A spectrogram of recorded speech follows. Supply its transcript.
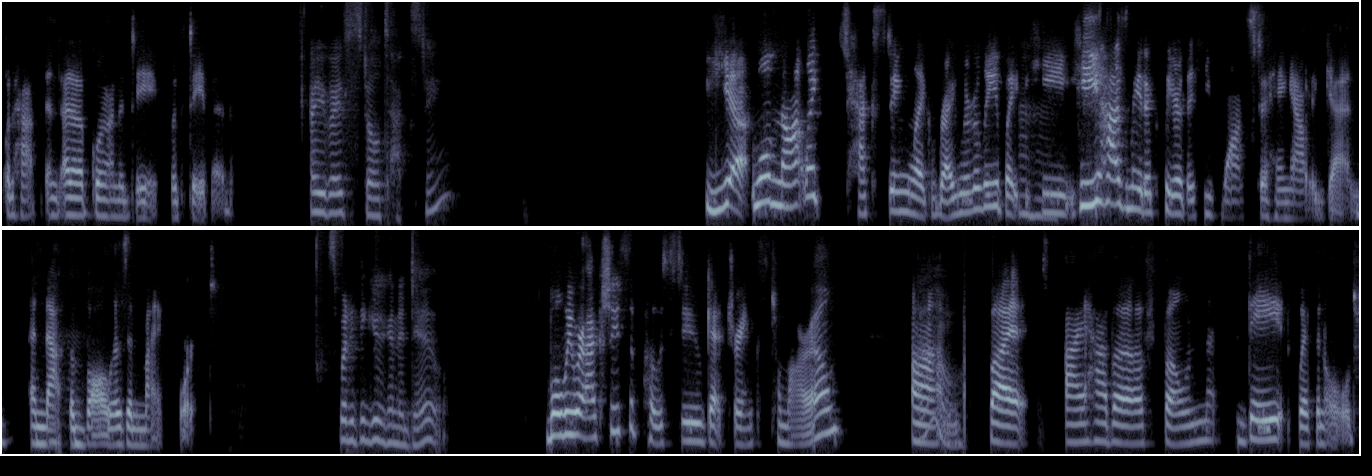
what happened. I ended up going on a date with david. Are you guys still texting? Yeah well not like texting like regularly but Mhm. he he has made it clear that he wants to hang out again and that the Mhm. ball is in my court So what do you think you're gonna do? well we were actually supposed to get drinks tomorrow um Oh. but i have a phone date with an old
